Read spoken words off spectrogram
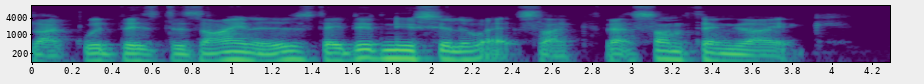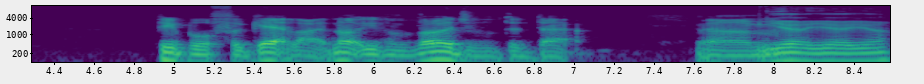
like with his designers, they did new silhouettes. Like that's something like people forget. Like not even Virgil did that. Um, Yeah, yeah, yeah.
